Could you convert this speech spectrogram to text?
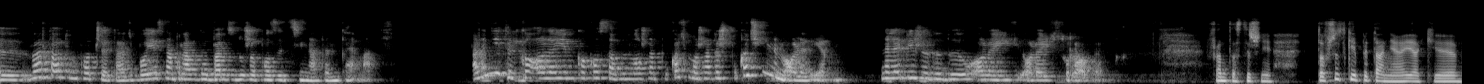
Y, warto o tym poczytać, bo jest naprawdę bardzo dużo pozycji na ten temat. Ale nie tylko olejem kokosowym można pukać, można też pukać innym olejem. Najlepiej, żeby był olej, olej surowy. Fantastycznie. To wszystkie pytania, jakie,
